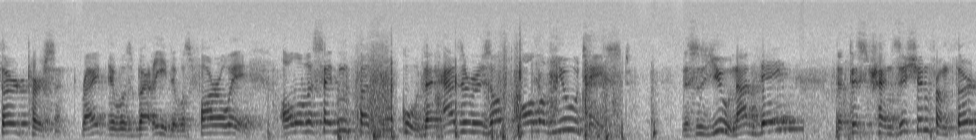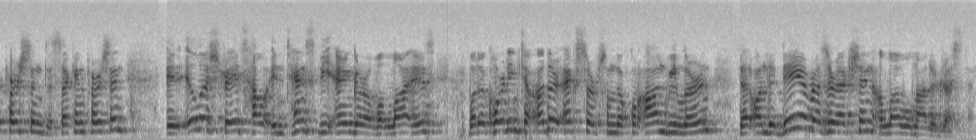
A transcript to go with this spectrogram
Third person, right? It was ba'id, it was far away. All of a sudden, فَذُوقُوا Then as a result, all of you taste. This is you, not they. That this transition from third person to second person, it illustrates how intense the anger of Allah is. But according to other excerpts from the Quran, we learn that on the day of resurrection, Allah will not address them.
